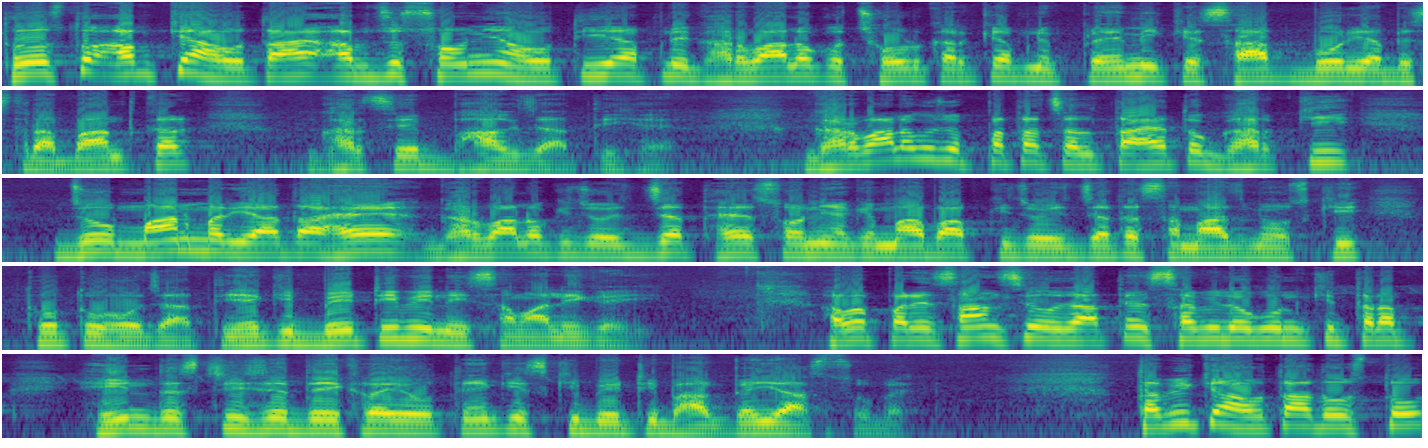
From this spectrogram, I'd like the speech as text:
तो दोस्तों, अब क्या होता है? अब जो सोनिया होती है, अपने घर वालों को छोड़ करके अपने प्रेमी के साथ बोरिया बिस्तरा बाँध कर घर से भाग जाती है। घर वालों को जो पता चलता है तो घर की जो मान मर्यादा है घर वालों की जो इज़्ज़त है, सोनिया के माँ बाप की जो इज़्ज़त है, समाज में उसकी थू हो जाती है कि बेटी भी नहीं संभाली गई। अब परेशान से हो जाते हैं, सभी लोग उनकी तरफ़ हीन दृष्टि से देख रहे होते हैं कि इसकी बेटी भाग गई आज सुबह। तभी क्या होता है दोस्तों,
